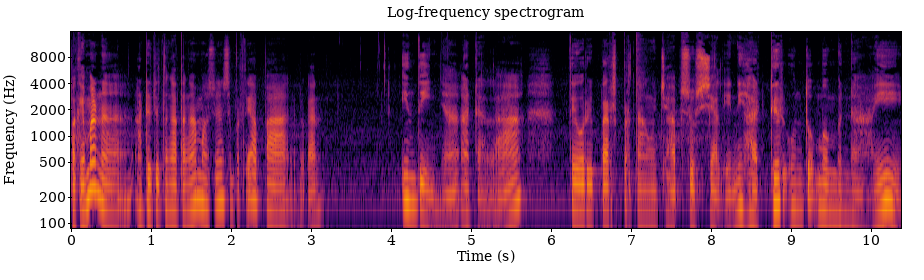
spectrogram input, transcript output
bagaimana ada di tengah-tengah maksudnya seperti apa gitu kan? Intinya adalah teori pers bertanggung jawab sosial ini hadir untuk membenahi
